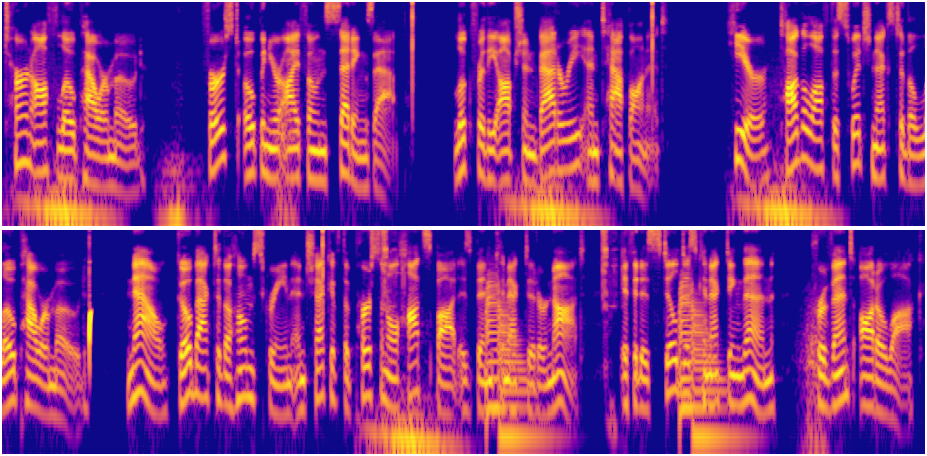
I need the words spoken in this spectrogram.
turn off low power mode. First, open your iPhone's Settings app look for the option Battery and tap on it. Here, toggle off the switch next to the low power mode. Now, go back to the home screen and check if the personal hotspot has been connected or not. If it is still disconnecting then, prevent auto lock.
